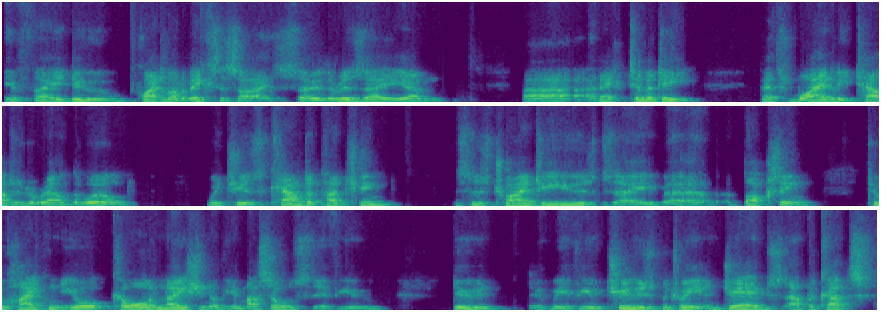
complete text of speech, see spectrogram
if they do quite a lot of exercise. So there is a um, uh, an activity that's widely touted around the world, which is counterpunching. This is trying to use a, a, a boxing to heighten your coordination of your muscles. If you do, if you choose between jabs, uppercuts,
